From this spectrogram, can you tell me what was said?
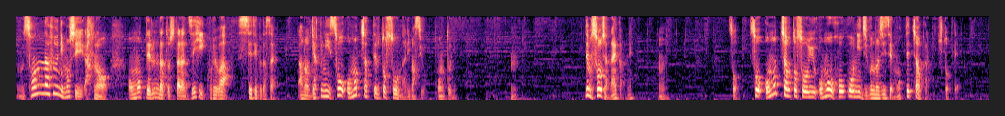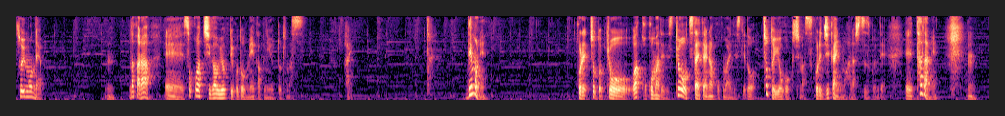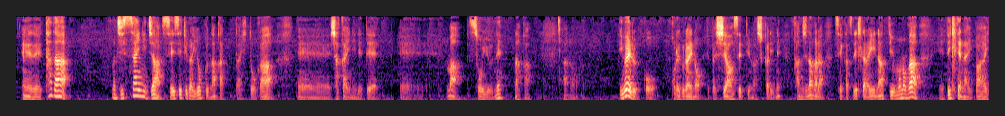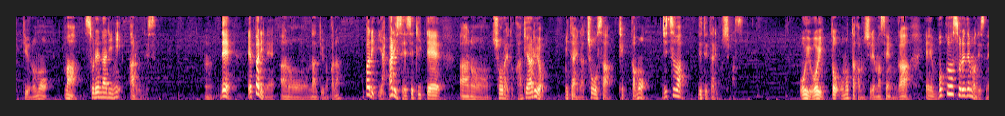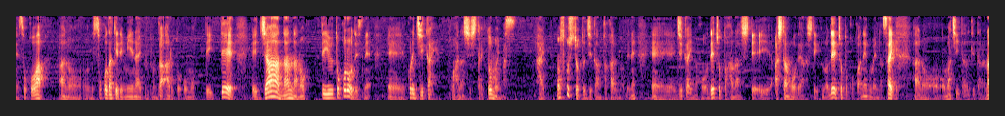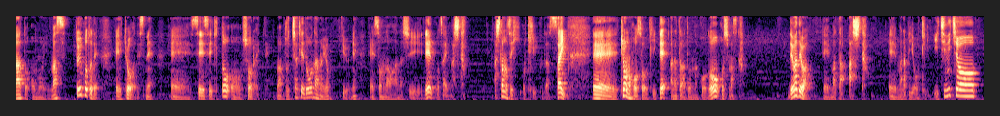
うん、そんな風にもし あの思ってるんだとしたら是非これは捨ててください。あの逆にそう思っちゃってるとそうなりますよ。本当に。うん。でもそうじゃないからね。うん。そう。そう思っちゃうとそういう思う方向に自分の人生持ってっちゃうから人って。そういうもんだよ、うん、だから、えー、そこは違うよっていうことを明確に言っておきます。でもねこれちょっと今日はここまでです。今日伝えたいのはここまでですけど、ちょっと予告します。これ次回にも話し続くんで。えー、ただね、うん。えー、ただ、まあ、実際にじゃあ成績が良くなかった人が、えー、社会に出て、えー、まあそういうねなんかあのいわゆるこうこれぐらいのやっぱり幸せっていうのはしっかりね感じながら生活できたらいいなっていうものが、できてない場合っていうのもまあそれなりにあるんです。うん、でやっぱりねあの何て言うのかなやっぱりやっぱり成績ってあの将来と関係あるよみたいな調査結果も実は出てたりもします。おいおいと思ったかもしれませんが、えー、僕はそれでもですねそこはあのそこだけで見えない部分があると思っていて、えじゃあ何なのっていうところをですね、え、これ次回お話ししたいと思います。はい。もう少しちょっと時間かかるのでね、えー、次回の方でちょっと話して、明日の方で話していくので、ちょっとここはね、ごめんなさい。あの、お待ちいただけたらなと思います。ということで、えー、今日はですね、えー、成績と将来って、まあ、ぶっちゃけどうなのよっていうね、えそんなお話でございました。明日もぜひお聴きください。え今日の放送を聞いて、あなたはどんな行動を起こしますか？ではでは、えまた明日、え学び大きい一日を。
